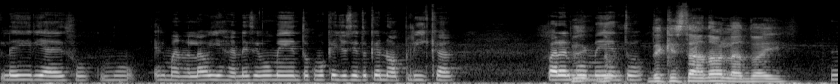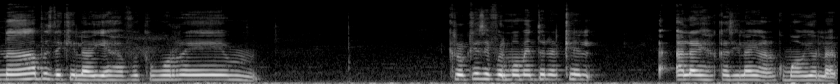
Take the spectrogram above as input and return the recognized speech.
le diría eso, como el man a la vieja en ese momento, como que yo siento que no aplica para el De- no, momento. ¿De qué estaban hablando ahí? Nada, pues de que la vieja fue como re... Creo que ese fue el momento en el que el- a la vieja casi la iban como a violar.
